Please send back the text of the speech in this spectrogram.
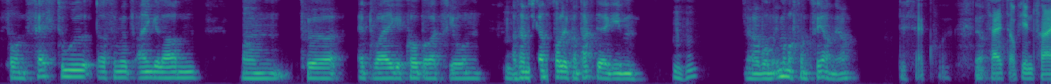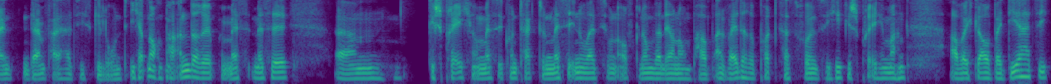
von Festool, da sind wir jetzt eingeladen ähm, für etwaige Kooperationen. Also haben Mhm. sich ganz tolle Kontakte ergeben, Mhm. ja, wo wir immer noch von zehren, ja. Das ist sehr cool. Ja. Das heißt auf jeden Fall, in deinem Fall hat sich's gelohnt. Ich habe noch ein paar andere Messe, Messe ähm, Gespräche und Messekontakte und Messeinnovationen aufgenommen. Wir werden ja auch noch ein paar weitere Podcast-Folgen, solche Gespräche machen. Aber ich glaube, bei dir hat sich,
